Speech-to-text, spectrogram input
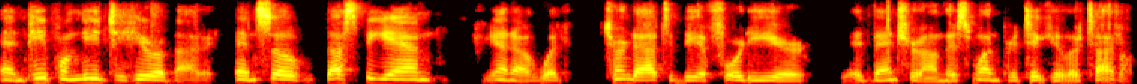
and people need to hear about it. And so, thus began, you know, what turned out to be a 40 year adventure on this one particular title.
